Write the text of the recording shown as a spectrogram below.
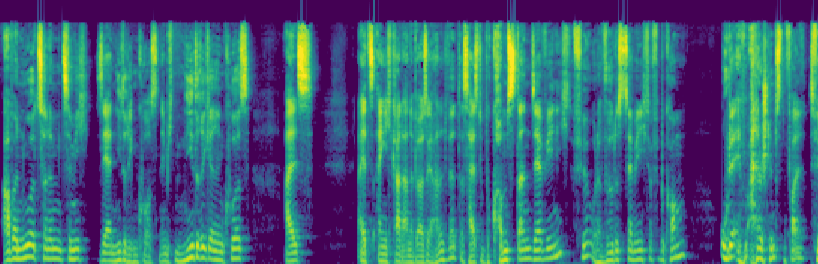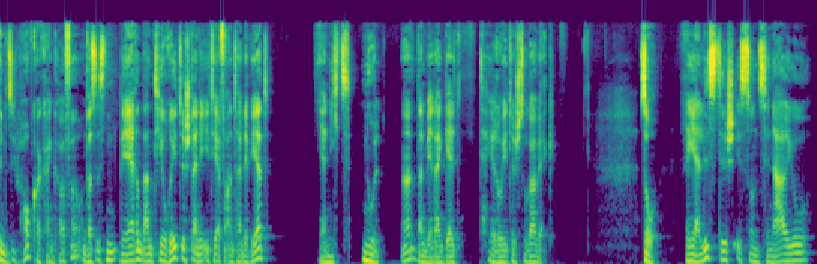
aber nur zu einem ziemlich sehr niedrigen Kurs, nämlich einem niedrigeren Kurs als als eigentlich gerade an der Börse gehandelt wird. Das heißt, du bekommst dann sehr wenig dafür oder würdest sehr wenig dafür bekommen. Oder im allerschlimmsten Fall, es findet sich überhaupt gar kein Käufer. Und was ist, wären dann theoretisch deine ETF-Anteile wert? Ja, nichts. Null. Ne? Dann wäre dein Geld theoretisch sogar weg. So, realistisch ist so ein Szenario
